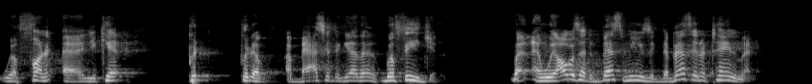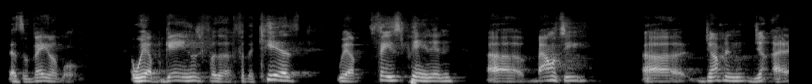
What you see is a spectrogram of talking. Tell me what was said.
we're fun, and you can't put put a, a basket together, we'll feed you. But and we always have the best music, the best entertainment that's available. We have games for the for the kids. We have face painting, uh, bouncy, uh, jumping. Uh,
